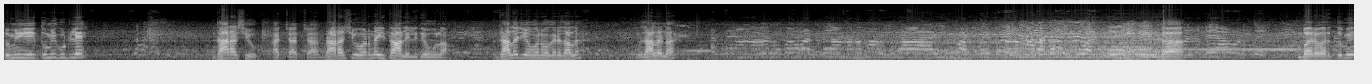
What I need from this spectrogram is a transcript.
तुम्ही तुम्ही कुठले? धाराशिव. अच्छा अच्छा. धाराशिववरनं इथं आलेले देऊला. झालं जेवण वगैरे झालं? झालं ना? हा. बरं बरं. तुम्ही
